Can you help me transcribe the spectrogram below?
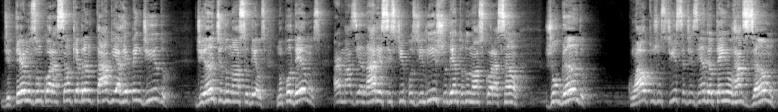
de termos um coração quebrantado e arrependido diante do nosso Deus. Não podemos armazenar esses tipos de lixo dentro do nosso coração, julgando com autojustiça, dizendo eu tenho razão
